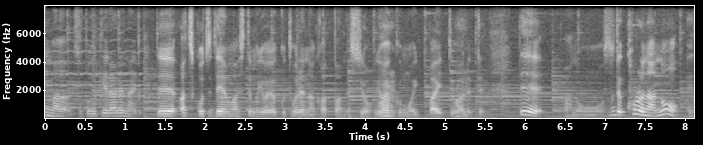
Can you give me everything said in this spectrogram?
今ちょっと受けられないであちこち電話しても予約取れなかったんですよ。予約もいっぱいって言われて、はい、であのそれでコロナの、えっ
